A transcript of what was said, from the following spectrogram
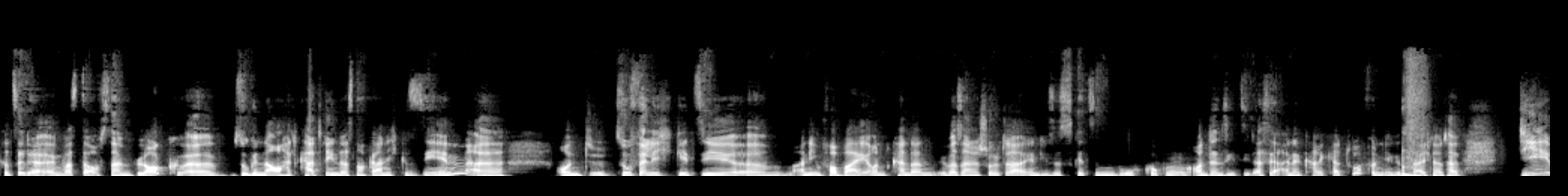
kritzelt er irgendwas da auf seinem Blog. Äh, so genau hat Katrin das noch gar nicht gesehen. Äh, und äh, zufällig geht sie äh, an ihm vorbei und kann dann über seine Schulter in dieses Skizzenbuch gucken. Und dann sieht sie, dass er eine Karikatur von ihr gezeichnet hat, die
